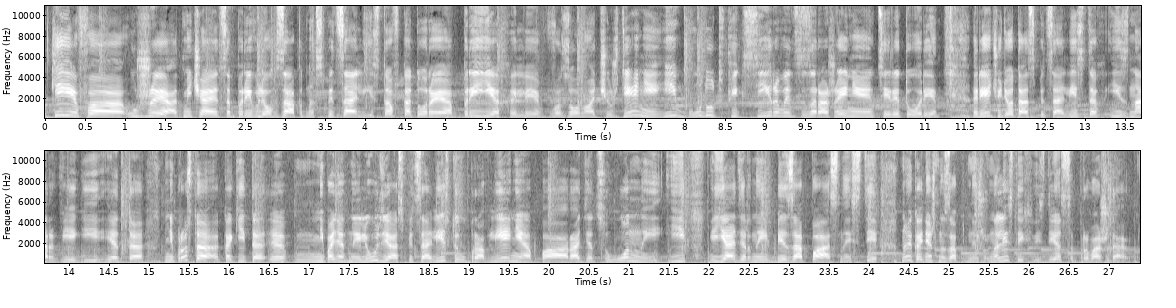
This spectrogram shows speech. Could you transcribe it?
Киев э, уже, отмечается, привлек западных специалистов, которые приехали в зону отчуждения и будут фиксировать заражение территории. Речь идет о специалистах из Норвегии. Это не просто какие-то э, непонятные люди, а специалисты управления по радиационной и ядерной безопасности. Ну и, конечно, западные журналисты их везде сопровождают.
